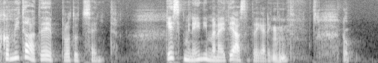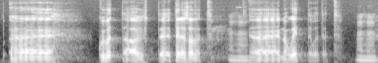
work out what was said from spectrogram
aga mida teeb produtsent? keskmine inimene ei tea seda tegelikult mm. -hmm. no kui võtta ühte telesaadet mm -hmm. nagu ettevõtet mm, -hmm.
